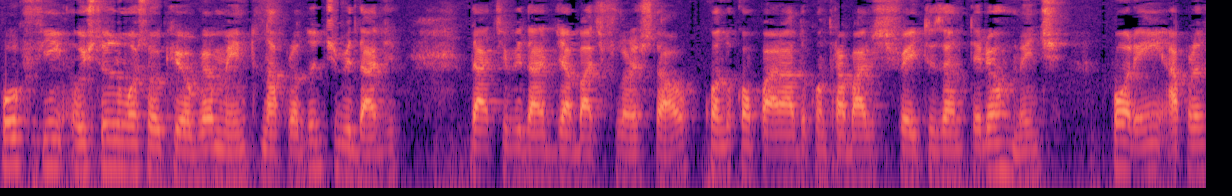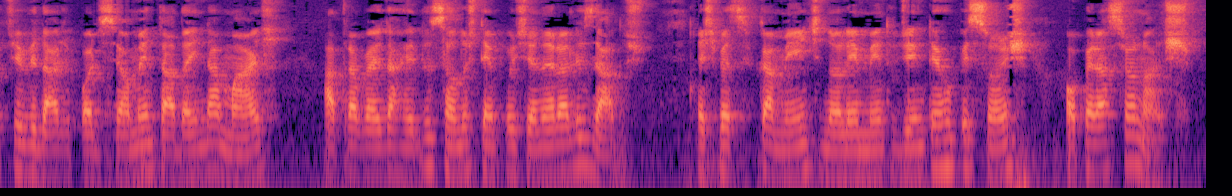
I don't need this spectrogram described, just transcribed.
Por fim, o estudo mostrou que houve aumento na produtividade da atividade de abate florestal quando comparado com trabalhos feitos anteriormente, porém a produtividade pode ser aumentada ainda mais através da redução dos tempos generalizados, especificamente no elemento de interrupções operacionais.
